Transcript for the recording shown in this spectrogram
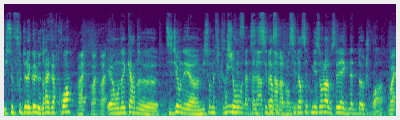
ils se foutent de la gueule de Driver 3 Ouais, ouais, ouais. Et on incarne. Euh, TJ, on est euh, mission d'infiltration. Oui, c'est dans, cette- dans maison là, vous savez, avec Nat Dog, je crois. hein. Ouais.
